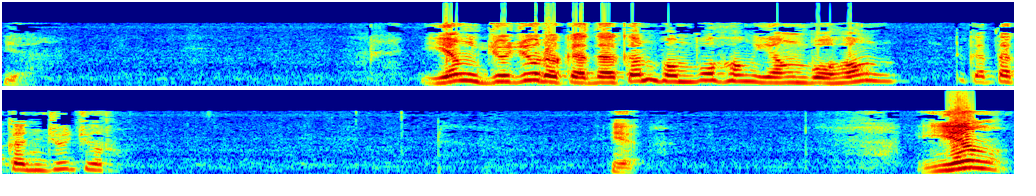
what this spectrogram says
Ya. Yang jujur katakan pembohong, yang bohong dikatakan jujur. Ya. Yang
